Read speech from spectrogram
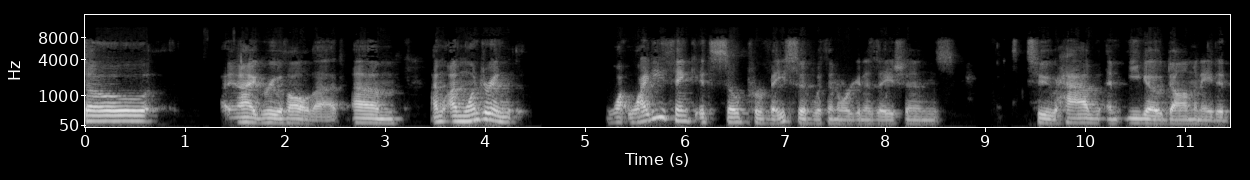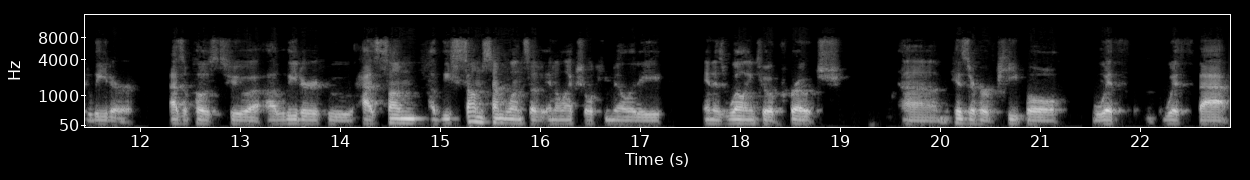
so and i agree with all of that. Um, I'm, I'm wondering why, why do you think it's so pervasive within organizations to have an ego dominated leader as opposed to a, a, leader who has some at least some semblance of intellectual humility and is willing to approach um, his or her people with with that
